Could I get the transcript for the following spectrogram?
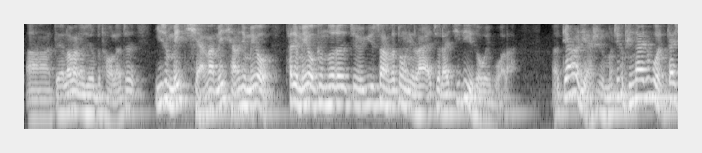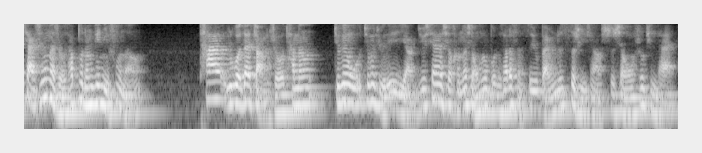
啊，对，老板都觉得不投了。这一是没钱了，没钱了就没有，他就没有更多的这个预算和动力来就来基地做微博了。呃，第二点是什么？这个平台如果在下升的时候，它不能给你赋能。它如果在涨的时候，它能就跟我就跟举例一样，就现在小很多小红书博主，他的粉丝有百分之四十以上是小红书平台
